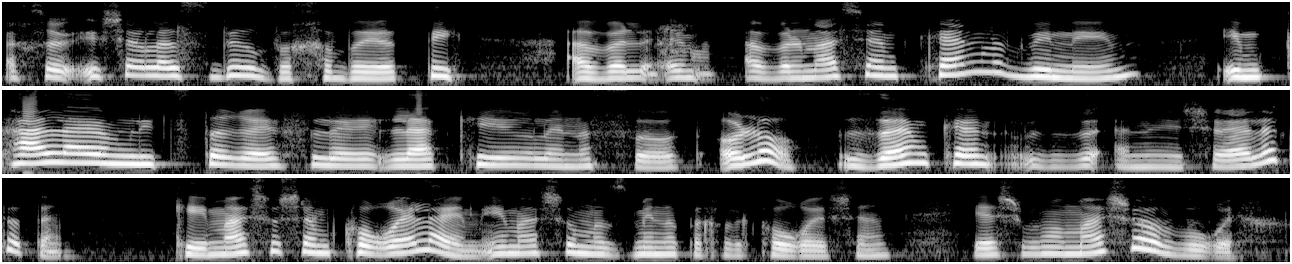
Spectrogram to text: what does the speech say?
עכשיו, אי אפשר להסביר, זה חווייתי, אבל, הם, נכון. אבל מה שהם כן מבינים, אם קל להם להצטרף, ל- להכיר, לנסות, או לא. זה הם כן, זה, אני שואלת אותם. כי משהו שם קורה להם, אם משהו מזמין אותך וקורה שם, יש בו משהו עבורך.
